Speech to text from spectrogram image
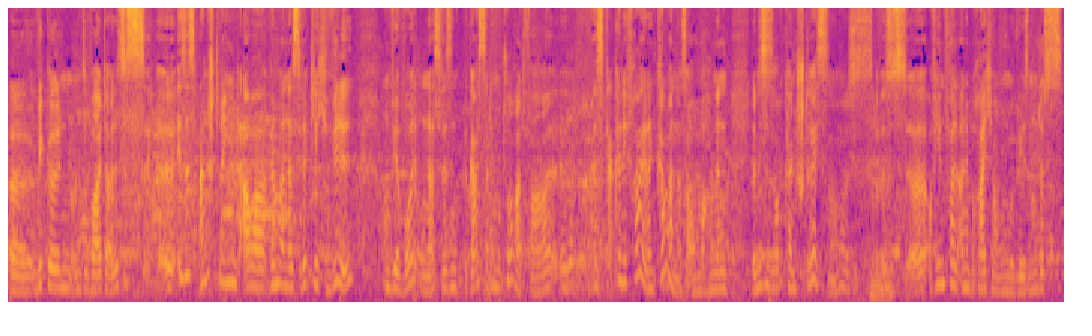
äh, wickeln und so weiter. Das ist, äh, ist anstrengend, aber wenn man das wirklich will, und wir wollten das, wir sind begeisterte Motorradfahrer, äh, ist gar keine Frage, dann kann man das auch machen. Dann, dann ist es auch kein Stress. Ne? Es ist, es ist äh, auf jeden Fall eine Bereicherung gewesen und das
